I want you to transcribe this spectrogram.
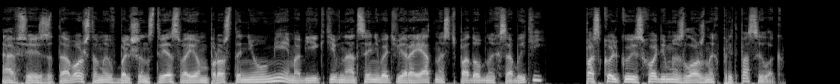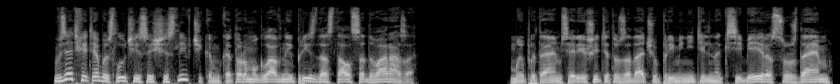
А все из-за того, что мы в большинстве своем просто не умеем объективно оценивать вероятность подобных событий, поскольку исходим из ложных предпосылок. Взять хотя бы случай со счастливчиком, которому главный приз достался два раза. Мы пытаемся решить эту задачу применительно к себе и рассуждаем,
